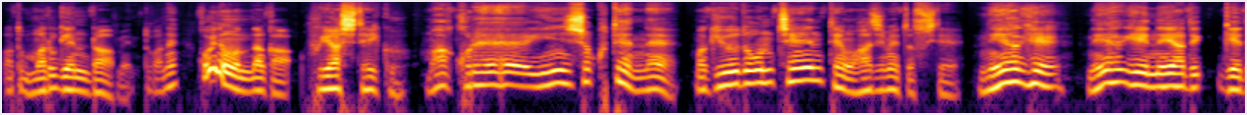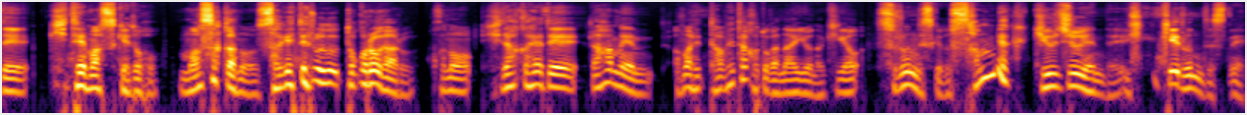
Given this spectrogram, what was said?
あと丸源ラーメンとかね。こういうのもなんか増やしていく。まあこれ、飲食店ね、まあ、牛丼チェーン店をはじめとして、値上げ、値上げ、値上げで来てますけど、まさかの下げてるところがある。この日高屋でラーメンあまり食べたことがないような気がするんですけど、390円でいけるんですね。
